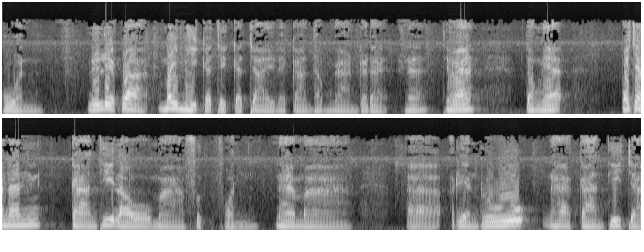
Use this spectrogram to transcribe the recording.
ควร หรือเรียกว่าไม่มีกระจิกกระใจในการทำงานก็ได้นะใช่ไหมตรงนี้เพราะฉะนั้นการที่เรามาฝึกฝนนะมาเรียนรู้นะฮะการที่จะ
